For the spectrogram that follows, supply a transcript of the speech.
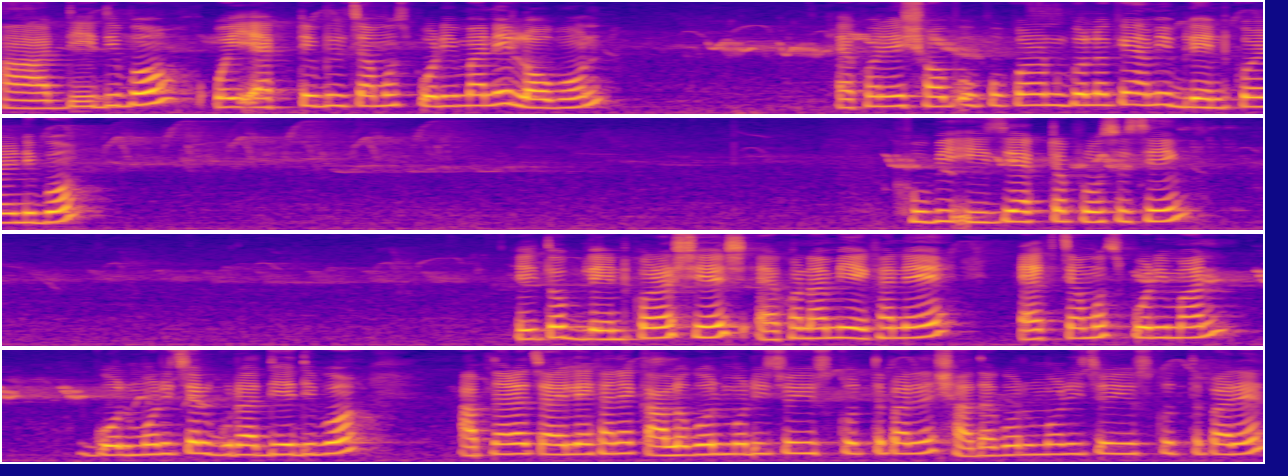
আর দিয়ে দিব ওই এক টেবিল চামচ পরিমাণে লবণ। এখন এই সব উপকরণগুলোকে আমি ব্লেন্ড করে নিব। খুবই ইজি একটা প্রসেসিং এই তো ব্লেন্ড করা শেষ। এখন আমি এখানে এক চামচ পরিমাণ গোলমরিচের গুঁড়া দিয়ে দিব। আপনারা চাইলে এখানে কালো গোলমরিচও ইউজ করতে পারেন, সাদা গোলমরিচও ইউজ করতে পারেন।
